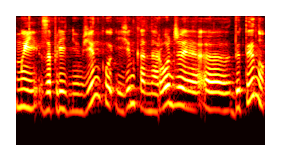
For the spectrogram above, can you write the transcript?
Ми запліднюємо жінку, і жінка народжує е, дитину.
